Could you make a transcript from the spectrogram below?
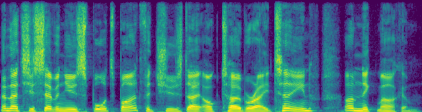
And that's your 7 News Sports Byte for Tuesday, October 18. I'm Nick Markham.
